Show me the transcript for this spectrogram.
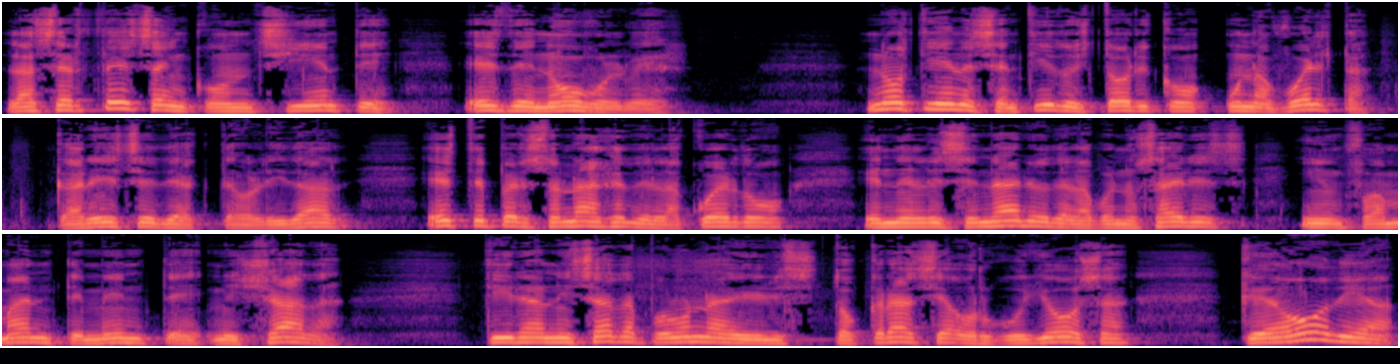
La certeza inconsciente es de no volver. No tiene sentido histórico una vuelta, carece de actualidad este personaje del acuerdo en el escenario de la Buenos Aires infamantemente michada, tiranizada por una aristocracia orgullosa que odia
